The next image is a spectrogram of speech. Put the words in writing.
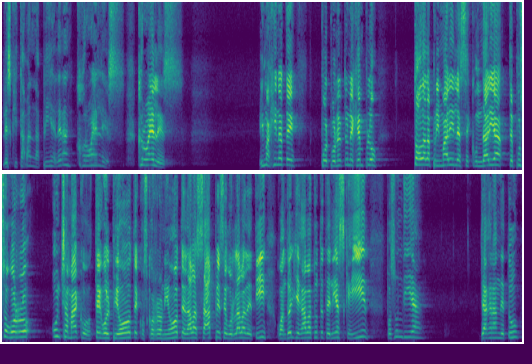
les quitaban la piel. Eran crueles, crueles. Imagínate, por ponerte un ejemplo, toda la primaria y la secundaria te puso gorro un chamaco te golpeó, te coscorroneó, te daba zapes, se burlaba de ti. Cuando él llegaba tú te tenías que ir. Pues un día, ya grande tú,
